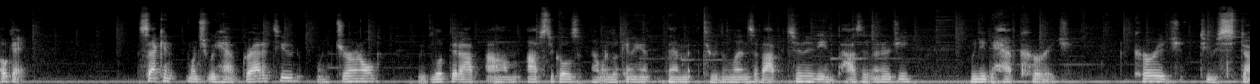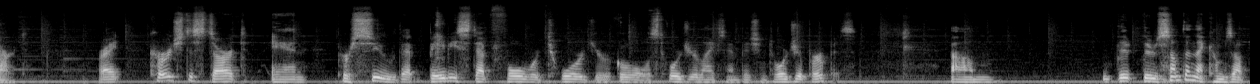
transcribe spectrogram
Okay. Second, once we have gratitude, we've journaled, we've looked at op- um, obstacles, and we're looking at them through the lens of opportunity and positive energy, we need to have courage. Courage to start, right? Courage to start and pursue that baby step forward toward your goals, toward your life's ambition, towards your purpose. Um, th- there's something that comes up,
